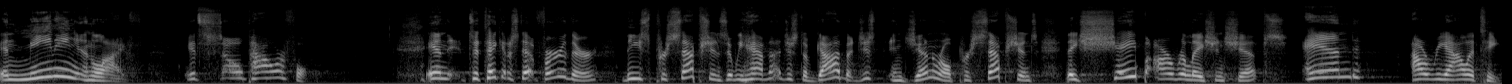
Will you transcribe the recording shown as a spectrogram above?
and meaning in life? It's so powerful. And to take it a step further, these perceptions that we have, not just of God, but just in general, perceptions, they shape our relationships and our reality.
